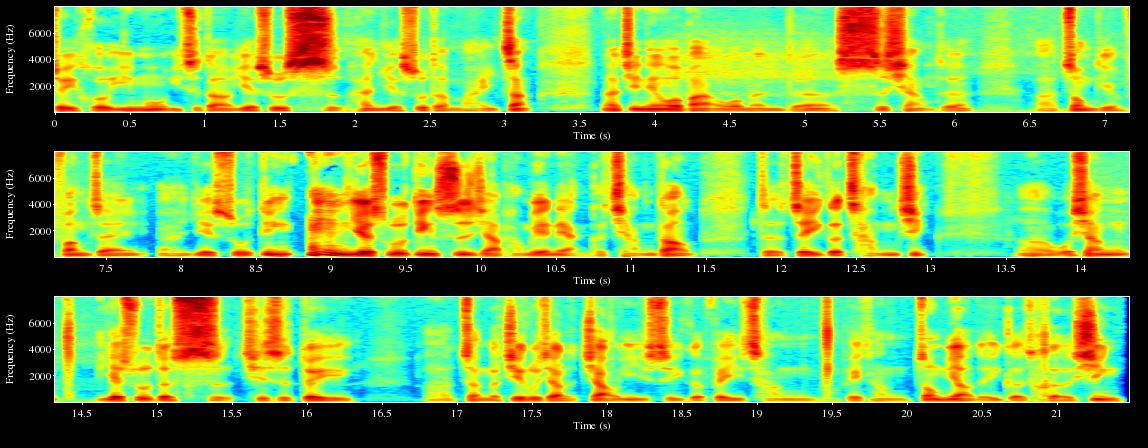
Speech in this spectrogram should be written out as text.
最后一幕，一直到耶稣死和耶稣的埋葬。那今天我把我们的思想的啊重点放在啊，耶稣钉 耶稣钉十字架旁边两个强盗的这一个场景。呃，我想耶稣的死其实对啊整个基督教的教义是一个非常非常重要的一个核心。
